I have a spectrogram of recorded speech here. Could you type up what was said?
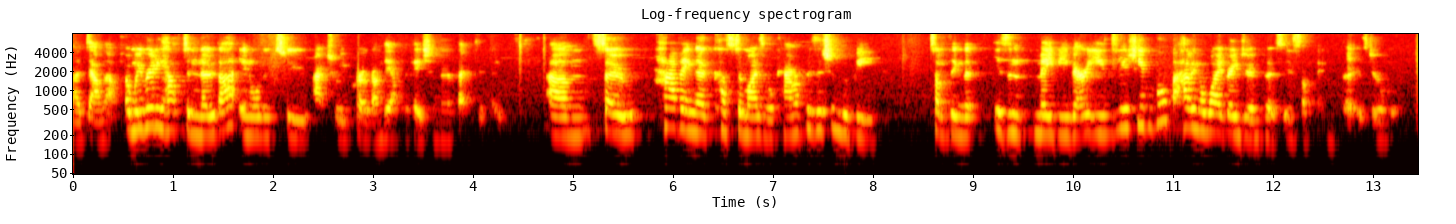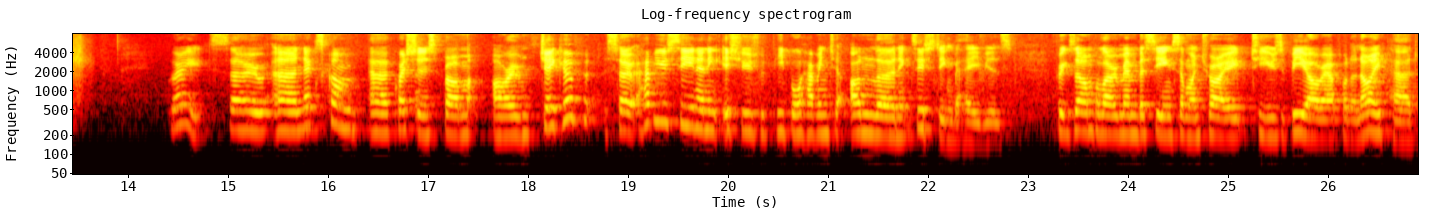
uh, down up. And we really have to know that in order to actually program the application effectively. Um, so having a customizable camera position would be something that isn't maybe very easily achievable, but having a wide range of inputs is something that is doable. Great. So uh, next uh, question is from our own Jacob. So have you seen any issues with people having to unlearn existing behaviours? For example, I remember seeing someone try to use a VR app on an iPad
